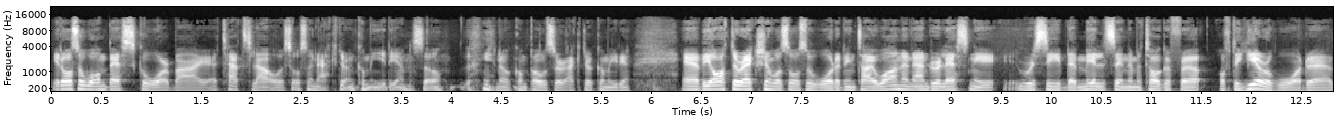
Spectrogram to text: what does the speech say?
It also won Best Score by uh, Tats Lau, who's also an actor and comedian. So, you know, composer, actor, comedian. Uh, the art direction was also awarded in Taiwan, and Andrew Lesnie received the Milli Cinematographer of the Year award uh,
